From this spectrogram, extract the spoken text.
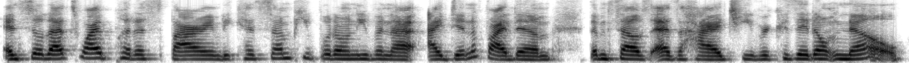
And so that's why I put aspiring because some people don't even uh, identify them themselves as a high achiever because they don't know.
